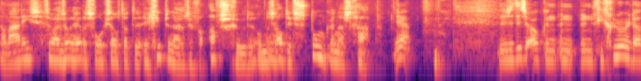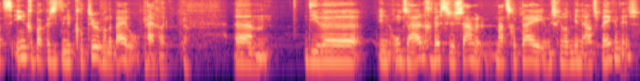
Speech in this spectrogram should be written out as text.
nomadisch. Ze waren zo'n herdersvolk zelfs dat de Egyptenaren ze verafschuwden omdat ze Ja. altijd stonken naar schaap. Ja. Dus het is ook een, een, een figuur dat ingebakken zit in de cultuur van de Bijbel, eigenlijk. Ehm, die we in onze huidige westerse samen, maatschappij misschien wat minder aansprekend is.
